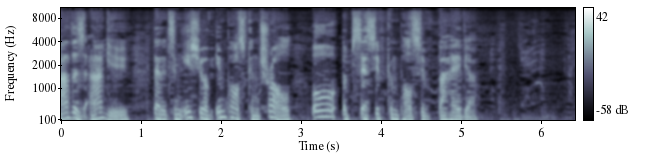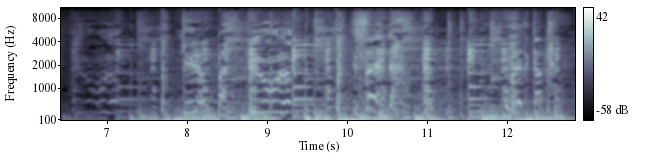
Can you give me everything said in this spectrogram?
Others argue that it's an issue of impulse control or obsessive compulsive behaviour. Get up, get up. You said, you said.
